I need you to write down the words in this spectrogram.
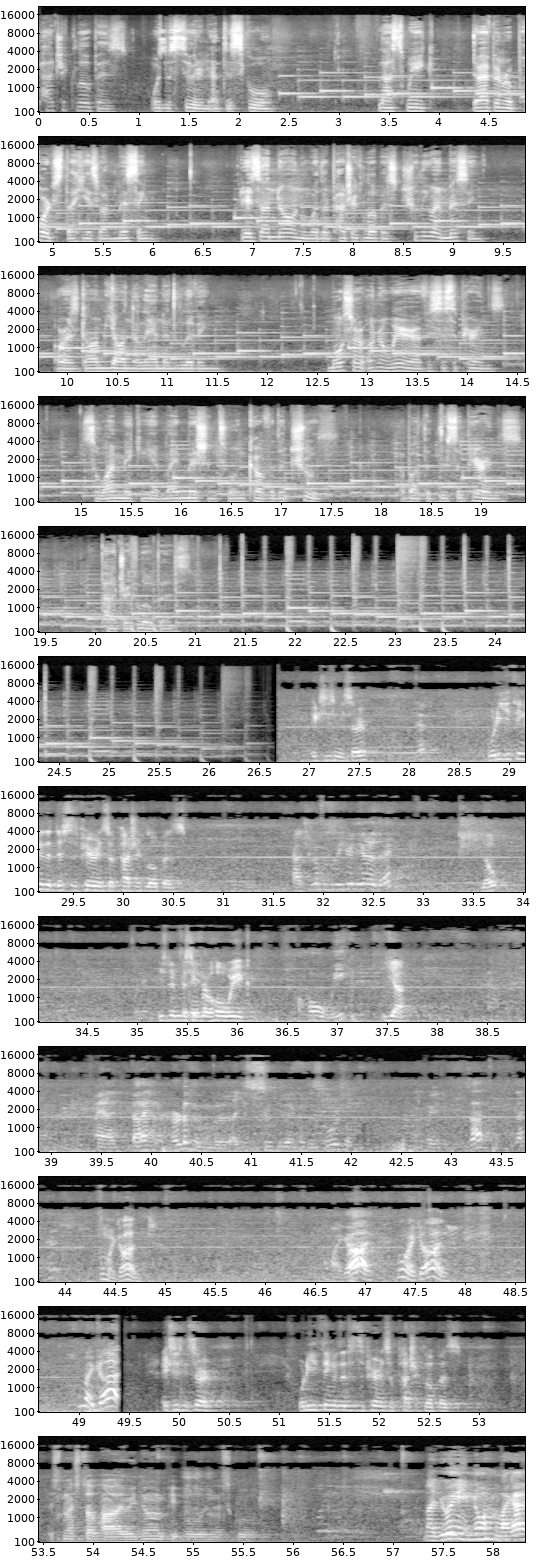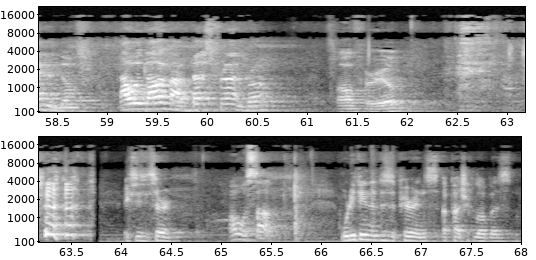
Patrick Lopez was a student at this school. Last week, there have been reports that he has gone missing. It is unknown whether Patrick Lopez truly went missing or has gone beyond the land of the living. Most are unaware of his disappearance, so I'm making it my mission to uncover the truth about the disappearance of Patrick Lopez. Excuse me, sir. Yeah. What do you think of the disappearance of Patrick Lopez? Patrick Lopez was here the other day. Nope. He's been missing for a whole week. A whole week. Yeah. And I thought I had heard of him, but I just assumed he didn't come to school or something. Wait, is that is that him? Oh my god. Oh my god. Oh my god. Oh my god. Excuse me, sir. What do you think of the disappearance of Patrick Lopez? It's messed up how they were doing people in the school. Now you ain't know him like I do though. That was that was my best friend, bro. Oh, for real? Excuse me, sir. Oh, what's up? What do you think of the disappearance of Patrick Lopez?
